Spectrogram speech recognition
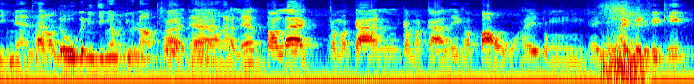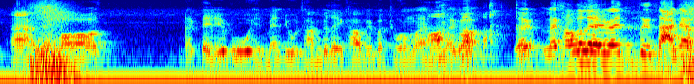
ริงๆเนี่ยถ้าอยู่นอกดูกันจริงๆแล้วมันอยู่นอกเขใช่ตแน่แต่นอนอันเนี้ยตอนแรกกรรมการกรรมการนี่เขาเป่าให้ตรงให้ยิงให้เป็นฟรีคิก อ่าแต่พอนักเตะลิเวอร์พูลเห็นแมนยูทำก็เลยเข้าไปประท้วงว่าอ๋อแล้วก็แล้วแล้วเขาก็เลยไปสื่อสารกับ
